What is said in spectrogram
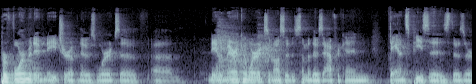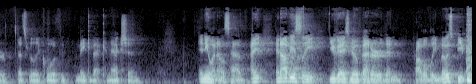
performative nature of those works of um, Native American works, and also some of those African dance pieces. Those are that's really cool to make that connection. Anyone else have? I, and obviously, you guys know better than probably most people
